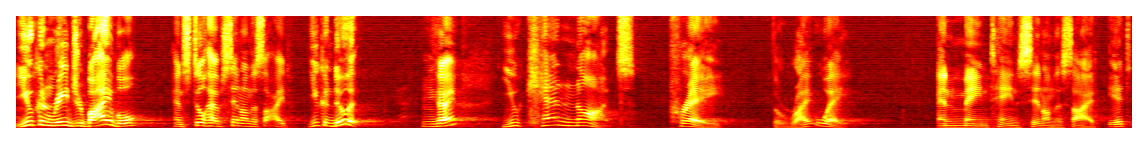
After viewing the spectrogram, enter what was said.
you can read your Bible and still have sin on the side. You can do it. Okay? You cannot pray the right way and maintain sin on the side. It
